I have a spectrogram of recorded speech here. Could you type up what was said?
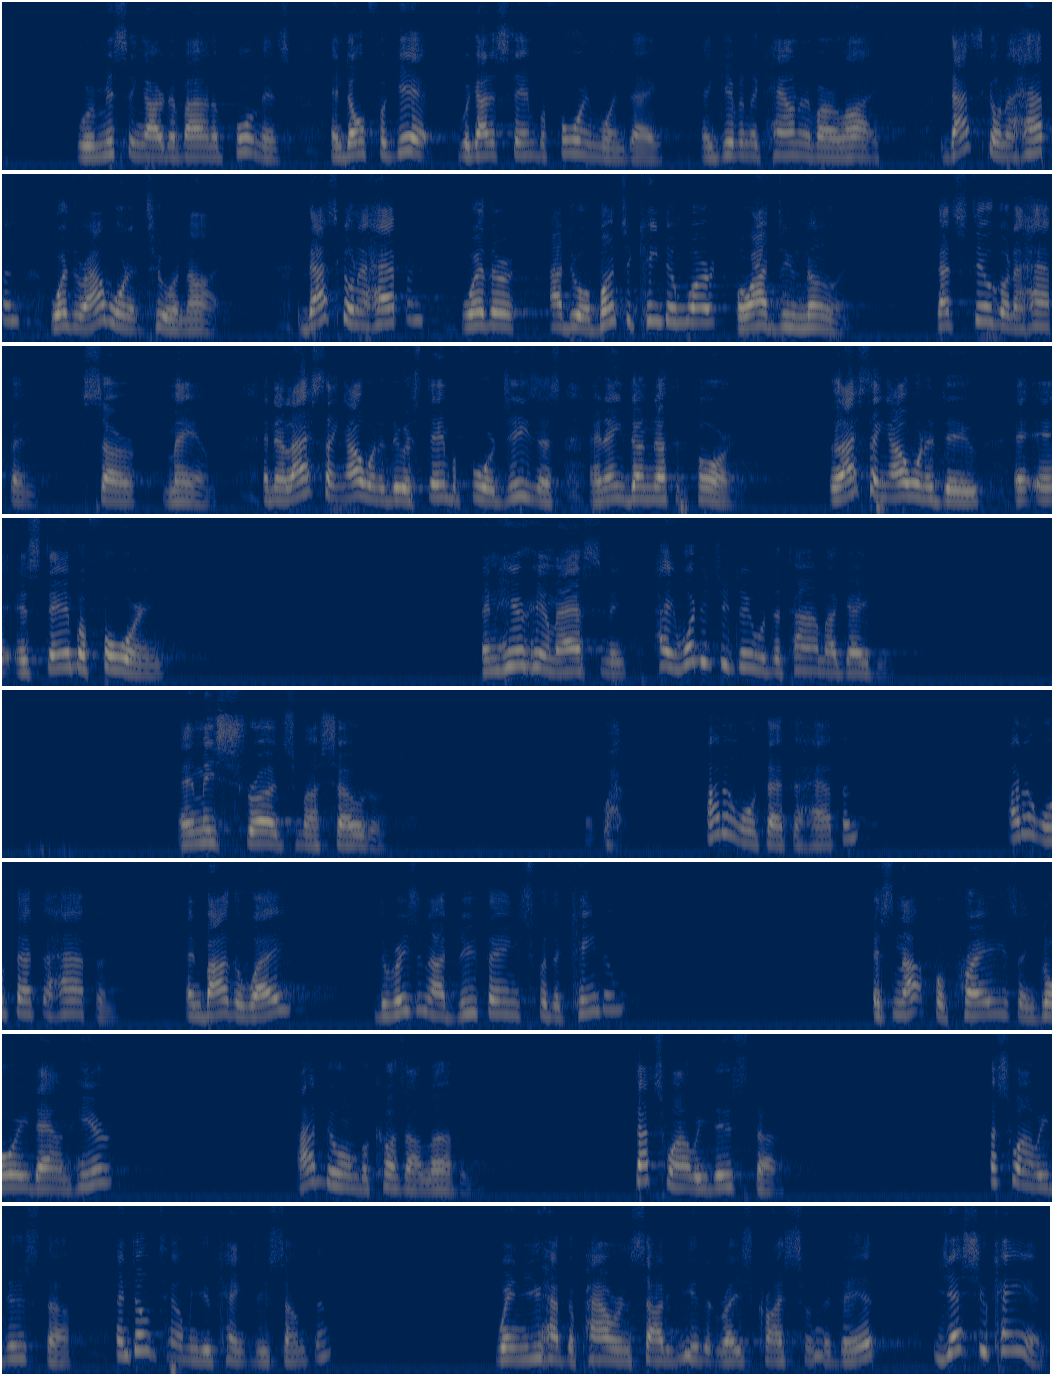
We're missing our divine appointments. And don't forget, we got to stand before Him one day and give an account of our life. That's going to happen whether I want it to or not. That's going to happen whether I do a bunch of kingdom work or I do none. That's still going to happen, sir, ma'am. And the last thing I want to do is stand before Jesus and ain't done nothing for him. The last thing I want to do is stand before him and hear him ask me, Hey, what did you do with the time I gave you? And me shrug my shoulders. I don't want that to happen. I don't want that to happen. And by the way, the reason I do things for the kingdom, it's not for praise and glory down here. I do them because I love Him. That's why we do stuff. That's why we do stuff. And don't tell me you can't do something when you have the power inside of you that raised Christ from the dead. Yes, you can.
